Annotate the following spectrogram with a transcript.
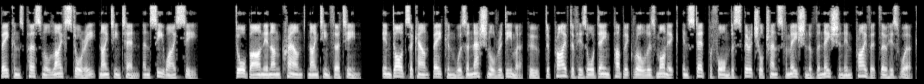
Bacon's Personal Life Story 1910 and C.Y.C. Dawbarn in Uncrowned 1913. In Dodd's account Bacon was a national redeemer, who, deprived of his ordained public role as monarch, instead performed a spiritual transformation of the nation in private though his work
